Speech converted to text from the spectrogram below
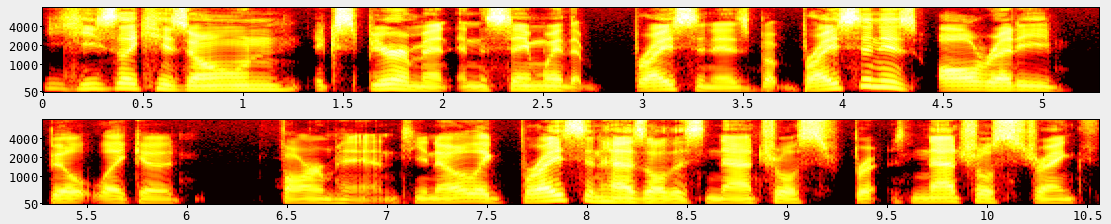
he's like his own experiment in the same way that Bryson is, but Bryson is already built like a farmhand, you know? Like Bryson has all this natural spr- natural strength.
